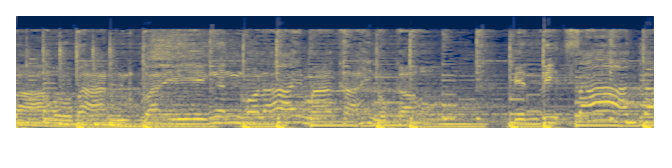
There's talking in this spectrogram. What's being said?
บ่าวบ้านไปเงินบ่หลายมาขายนกเก่าเป็นวิสาข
